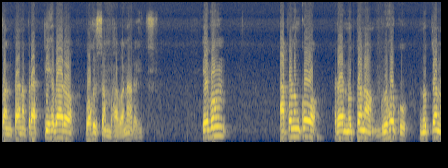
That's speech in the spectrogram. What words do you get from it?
ସନ୍ତାନ ପ୍ରାପ୍ତି ହେବାର ବହୁତ ସମ୍ଭାବନା ରହିଛି। ଏବଂ ଆପଣଙ୍କର ନୂତନ ଗୃହକୁ ନୂତନ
